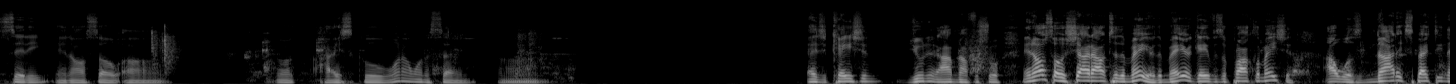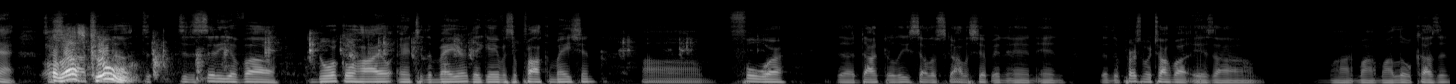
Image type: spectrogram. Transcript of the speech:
city and also um, Newark High School. What I want to say, um, education unit. I'm not for sure. And also, shout out to the mayor. The mayor gave us a proclamation. I was not expecting that. So oh, that's cool. To, to, to, the city of uh, Newark, Ohio, and to the mayor, they gave us a proclamation um, for the Dr. Lee Sellers Scholarship, and and and the, the person we're talking about is um, my, my my little cousin.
